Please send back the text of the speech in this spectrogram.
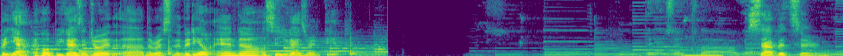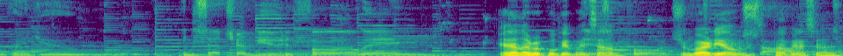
but yeah, I hope you guys enjoy the, uh, the rest of the video and I'll see you guys right at the end. Sabitzer. Yeah, that Liverpool kit might sell. Gvardiol is probably gonna sell.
